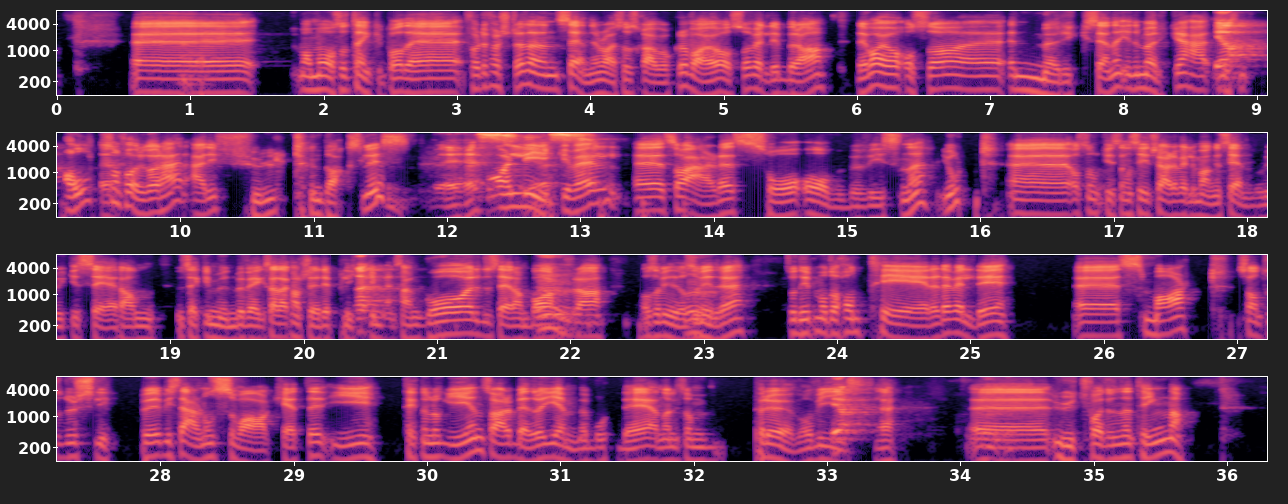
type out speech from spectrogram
Eh, man må også tenke på det For det første, den scenen i Rise of Skywalker var jo også veldig bra. Det var jo også eh, en mørk scene. I det mørke her, Ja. liksom alt som foregår her, er i fullt dagslys. Yes, Og allikevel eh, så er det så overbevisende gjort. Eh, og som Christian sier, så er det veldig mange scener hvor du ikke ser han Du ser ikke munnen bevege seg. Det er kanskje replikker mens han går, du ser han bakfra, og Så, videre, og så, videre. så de på en måte håndterer det veldig eh, smart, sånn at du slipper Hvis det er noen svakheter i teknologien, så er det bedre å gjemme bort det enn å liksom prøve å vise eh, utfordrende ting. da.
